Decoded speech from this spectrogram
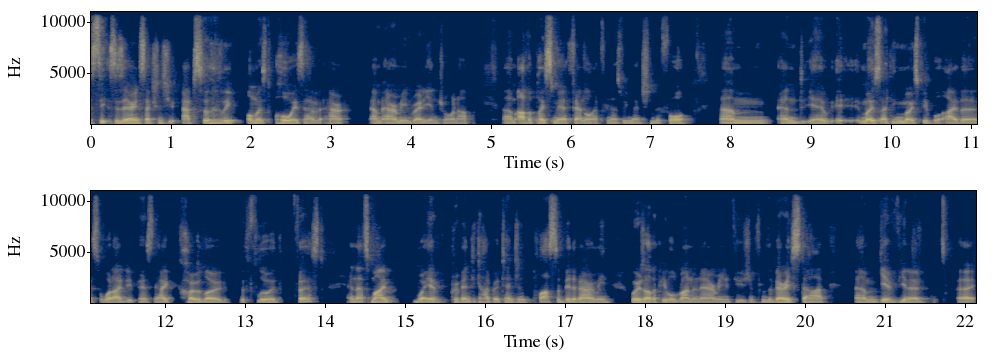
cesarean sections, you absolutely almost always have ar- um, aramine ready and drawn up. Um, other places may have phenylephrine, as we mentioned before. Um, and yeah, most I think most people either. So what I do personally, I co-load with fluid first, and that's my way of preventing hypotension plus a bit of aramine, whereas other people run an aramine infusion from the very start, um, give you know uh,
